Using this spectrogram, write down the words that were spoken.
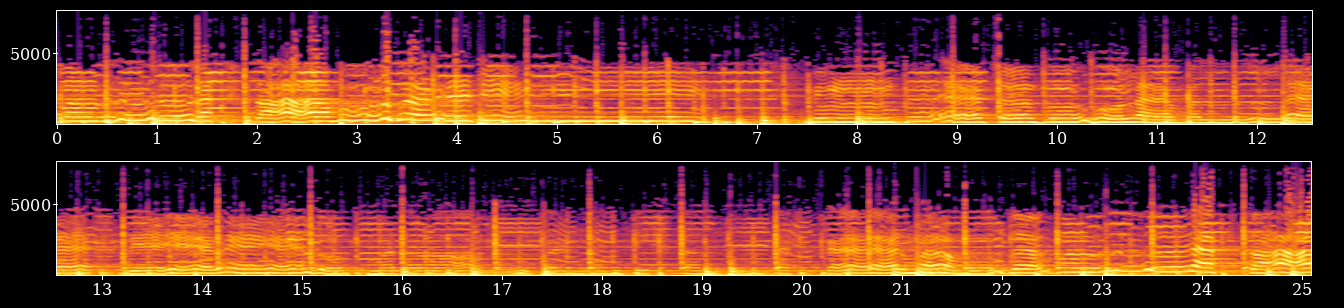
கர்மமுதவல்ல சாமுகட்டி விந்த சதுல வல்ல வே casar.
